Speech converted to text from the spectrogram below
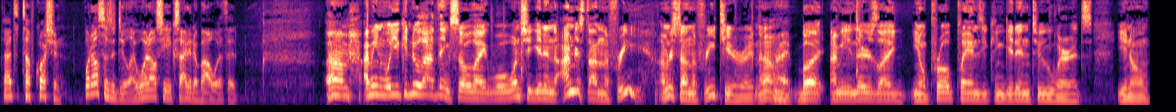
That's a tough question. What else does it do? Like, what else are you excited about with it? Um, I mean, well, you can do a lot of things. So, like, well, once you get into, I'm just on the free. I'm just on the free tier right now. Right. But I mean, there's like, you know, pro plans you can get into where it's, you know,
